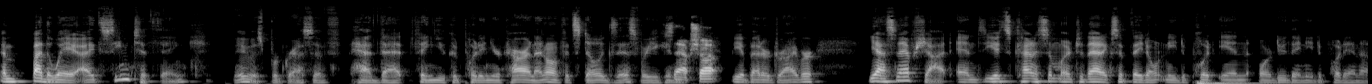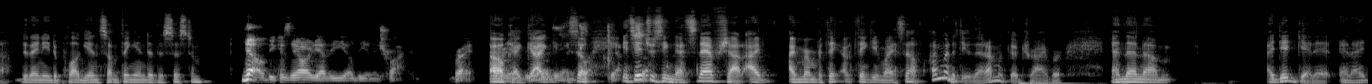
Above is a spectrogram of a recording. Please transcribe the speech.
And by the way i seem to think maybe it was progressive had that thing you could put in your car and i don't know if it still exists where you can snapshot. be a better driver. Yeah snapshot. And it's kind of similar to that except they don't need to put in or do they need to put in a do they need to plug in something into the system? No because they already have the eld in the truck Right. Okay. I, so yeah, it's so. interesting that snapshot. I I remember th- I'm thinking to myself, I'm going to do that. I'm a good driver, and then um, I did get it, and I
